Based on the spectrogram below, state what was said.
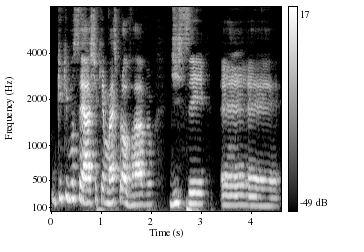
O que, que você acha que é mais provável de ser é,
